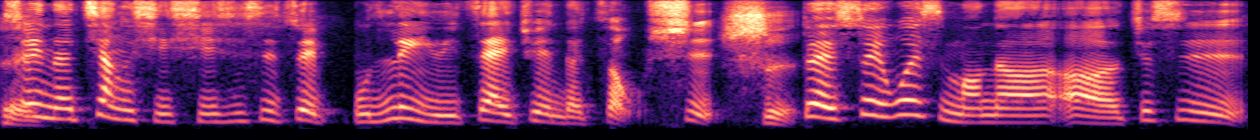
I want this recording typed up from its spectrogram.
所以呢，降息其实是最不利于债券的走势。是。对，所以为什么呢？呃，就是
